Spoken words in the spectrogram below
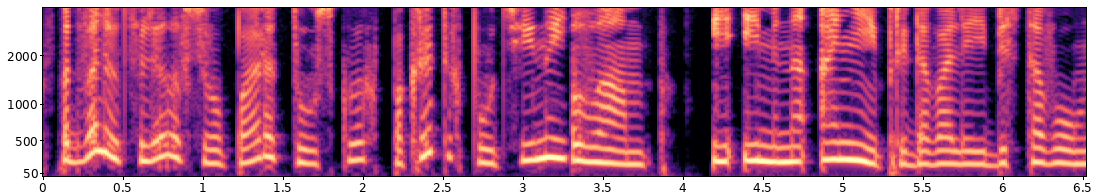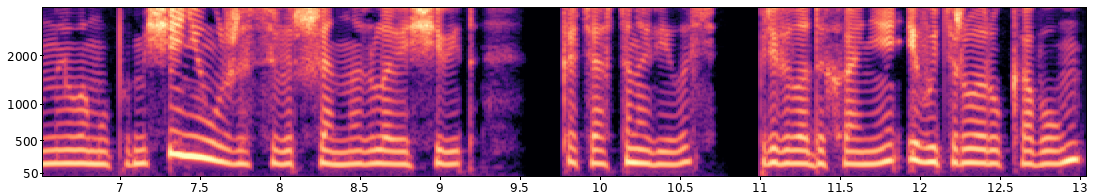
В подвале уцелела всего пара тусклых, покрытых паутиной ламп, и именно они придавали и без того унылому помещению уже совершенно зловещий вид. Катя остановилась, привела дыхание и вытерла рукавом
